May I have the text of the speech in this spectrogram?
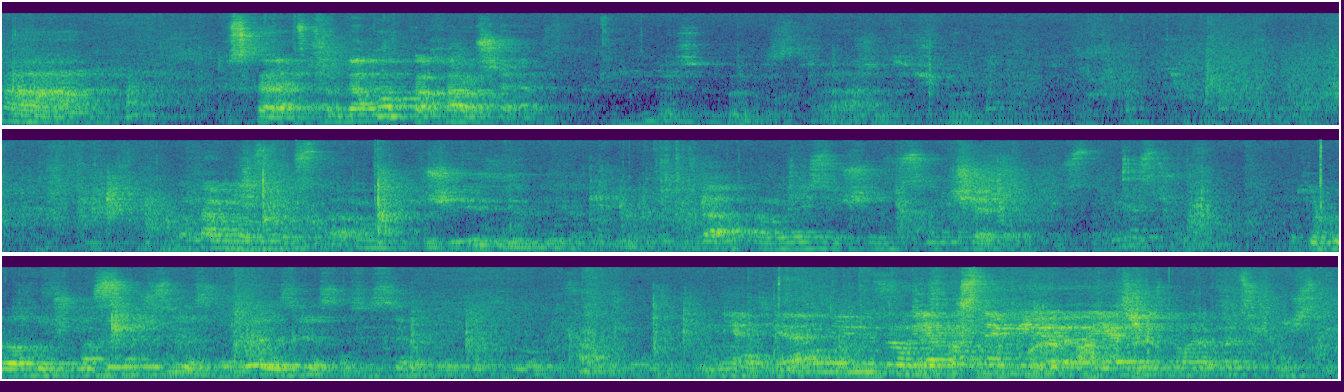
а, так сказать, подготовка хорошая. Ну, там есть просто... Да, там есть очень замечательное просто место. только это известно, да, известная система. Нет, я не видел, я просто имею, я сейчас говорю про технические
